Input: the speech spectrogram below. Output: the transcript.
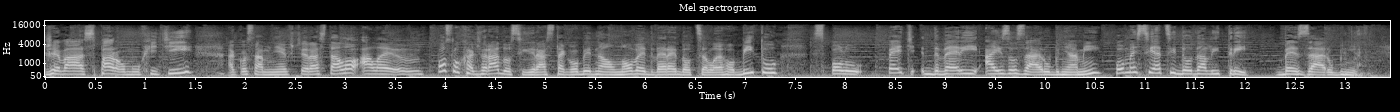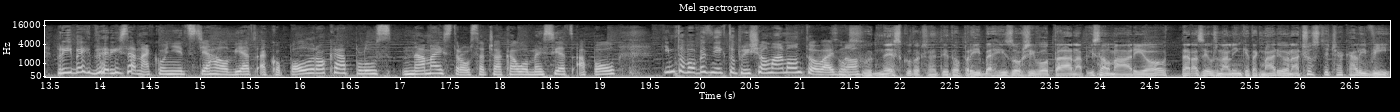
že vás parom uchytí, ako sa mne včera stalo, ale e, posluchač Rado si raz tak objednal nové dvere do celého bytu, spolu 5 dverí aj so zárubňami, po mesiaci dodali 3 bez zárubní. Príbeh dverí sa nakoniec ťahal viac ako pol roka, plus na majstrov sa čakalo mesiac a pol, kým to vôbec niekto prišiel namontovať. To No. sú neskutočné tieto príbehy zo života. Napísal Mário, teraz je už na linke, tak Mário, na čo ste čakali vy?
